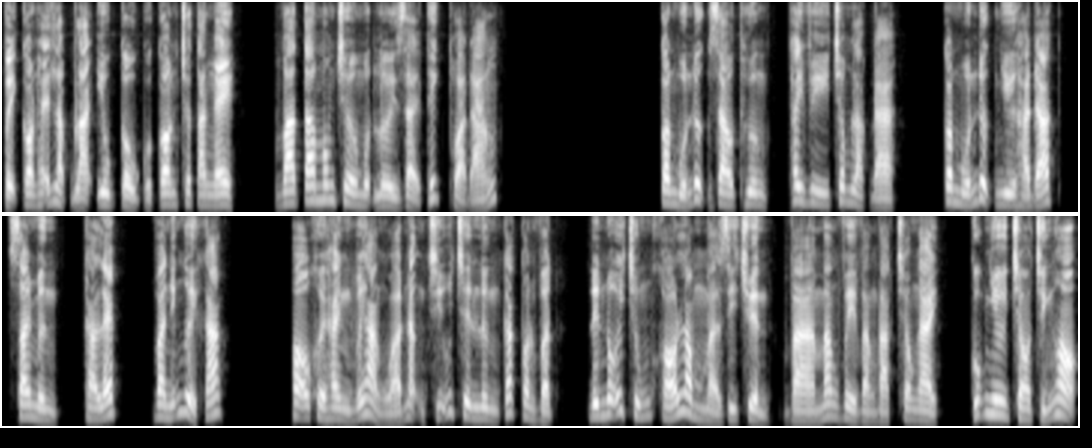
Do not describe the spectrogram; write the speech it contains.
Vậy con hãy lặp lại yêu cầu của con cho ta nghe và ta mong chờ một lời giải thích thỏa đáng. Con muốn được giao thương thay vì trông lạc đà. Con muốn được như Haddad, Simon, Caleb và những người khác. Họ khởi hành với hàng hóa nặng trĩu trên lưng các con vật, đến nỗi chúng khó lòng mà di chuyển và mang về vàng bạc cho ngài, cũng như cho chính họ.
